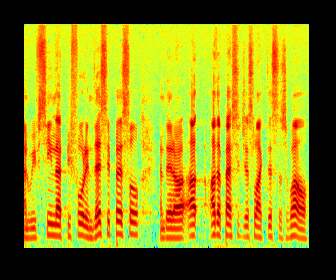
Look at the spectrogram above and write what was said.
And we've seen that before in this epistle, and there are other passages like this as well.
